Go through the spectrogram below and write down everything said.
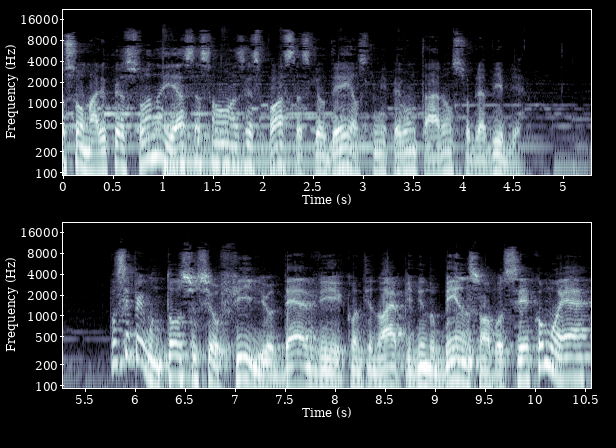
Eu sou Mário Persona e essas são as respostas que eu dei aos que me perguntaram sobre a Bíblia. Você perguntou se o seu filho deve continuar pedindo bênção a você, como é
